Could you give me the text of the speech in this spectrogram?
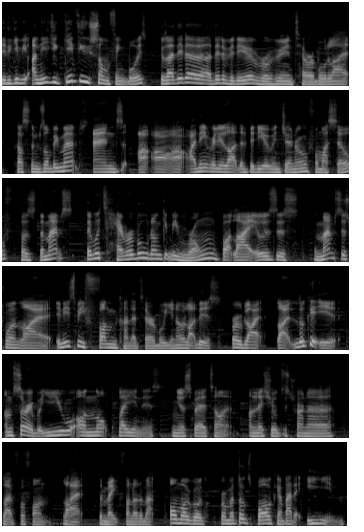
need to give you i need to give you something boys. Because i did a i did a video reviewing terrible like custom zombie maps and I, I i didn't really like the video in general for myself because the maps they were terrible don't get me wrong but like it was just the maps just weren't like it needs to be fun kind of terrible you know like this. Bro like like look at it. I'm sorry but you are not playing this in your spare time unless you're just trying to like for fun, like to make fun of the map. Oh my god, bro, my dog's barking. I'm about to eat him.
